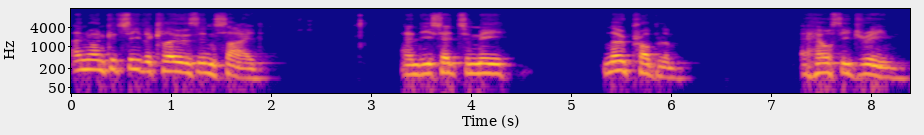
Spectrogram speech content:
and one could see the clothes inside. And he said to me, No problem, a healthy dream.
